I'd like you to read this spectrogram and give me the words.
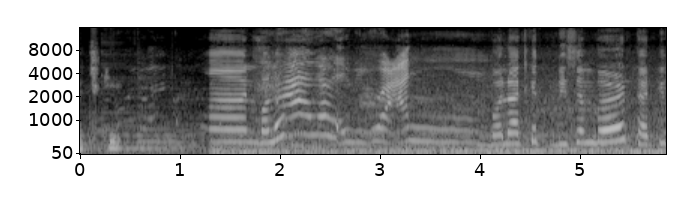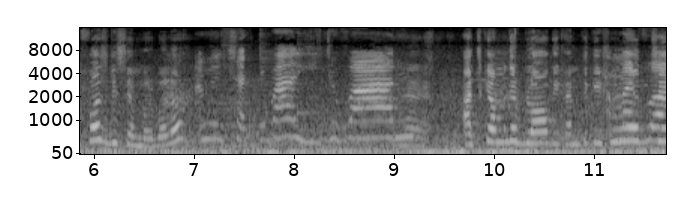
আজকে। বলো। বলো আজকে ডিসেম্বর থার্টি ফার্স্ট ডিসেম্বর বলো। হ্যাঁ আজকে আমাদের ব্লগ এখান থেকেই শুরু হচ্ছে।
